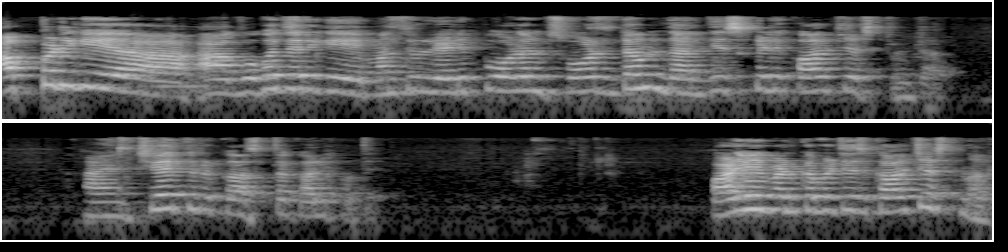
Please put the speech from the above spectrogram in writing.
అప్పటికి ఆ- గుహ తిరిగి మంత్రులు వెళ్ళిపోవడం చూడడం దాన్ని తీసుకెళ్ళి కాల్ చేస్తుంటారు. ఆయన చేతులు కాస్త కాలిపోతాయి. వాడి మీద వెనకబెట్టేసి కాల్ చేస్తున్నారు?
